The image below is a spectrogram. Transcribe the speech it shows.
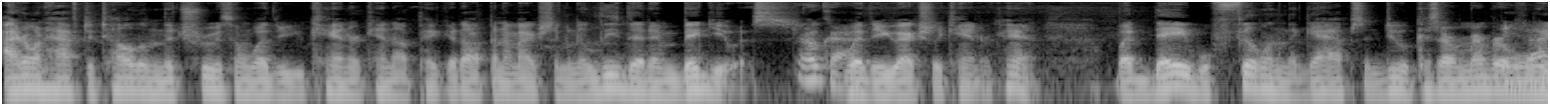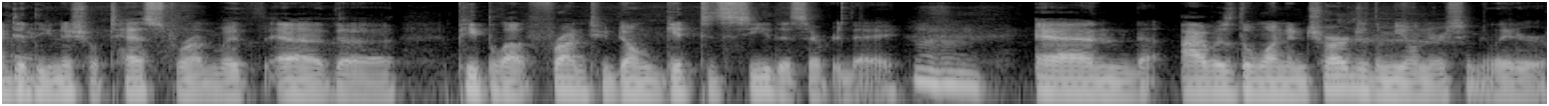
I don't have to tell them the truth on whether you can or cannot pick it up. And I'm actually going to leave that ambiguous. Okay. Whether you actually can or can't. But they will fill in the gaps and do it. Because I remember when we did the initial test run with uh, the people out front who don't get to see this every day Mm-hmm. And I was the one in charge of the Mjolnir simulator.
